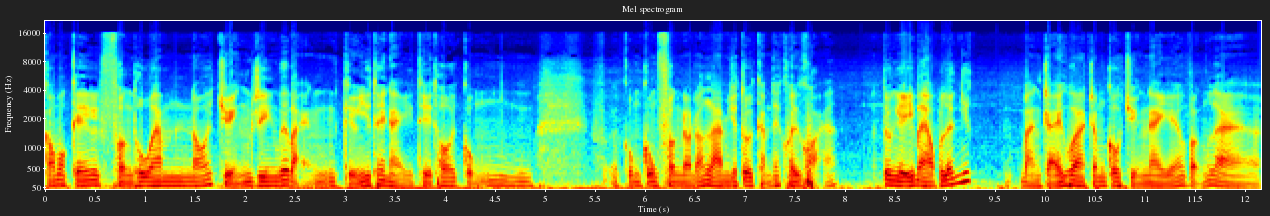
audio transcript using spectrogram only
có một cái phần thu âm nói chuyện riêng với bạn kiểu như thế này thì thôi cũng cũng cũng phần nào đó làm cho tôi cảm thấy khuây khỏa. Tôi nghĩ bài học lớn nhất bạn trải qua trong câu chuyện này vẫn là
